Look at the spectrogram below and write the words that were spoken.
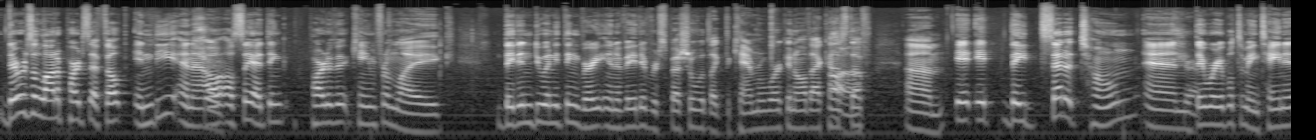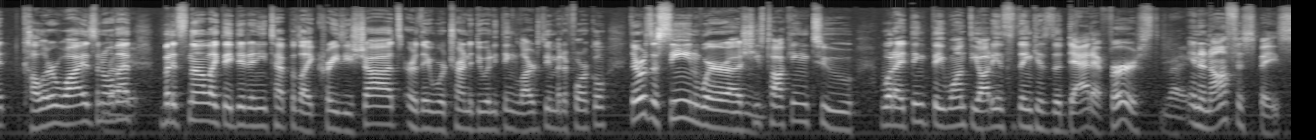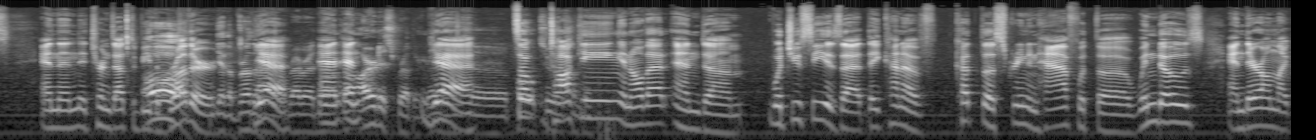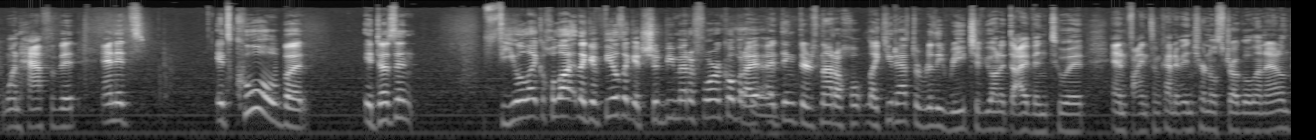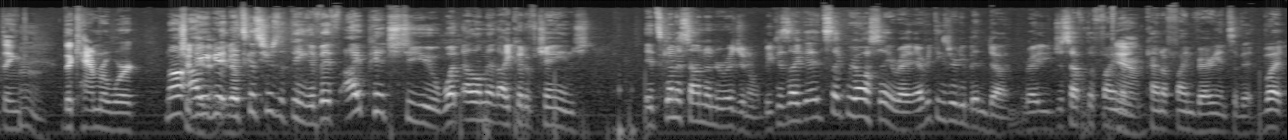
there was a lot of parts that felt indie, and I'll, Sure. I'll say I think part of it came from like they didn't do anything very innovative or special with like the camera work and all that kind of Uh. stuff. Um, it, it they set a tone and Sure. they were able to maintain it color wise and all that, but it's not like they did any type of like crazy shots or they were trying to do anything largely metaphorical. There was a scene where Hmm. uh, she's talking to what I think they want the audience to think is the dad at first Right. in an office space. And then it turns out to be Oh, the brother. yeah, the brother. Yeah, Right, right. The, and the artist brother. Right? yeah. So poet too or something. talking and all that, and um, what you see is that they kind of cut the screen in half with the windows, and they're on like one half of it, and it's it's cool, but it doesn't feel like a whole lot. Like it feels like it should be metaphorical, but Sure. I, I think there's not a whole like you'd have to really reach if you want to dive into it and find some kind of internal struggle, and I don't think Hmm. the camera work. No, should I do that, agree. you know? It's because here's the thing: if if I pitch to you what element I could have changed, it's gonna sound unoriginal because like it's like we all say, right? Everything's already been done, right? You just have to find Yeah. a, kind of find variants of it, but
